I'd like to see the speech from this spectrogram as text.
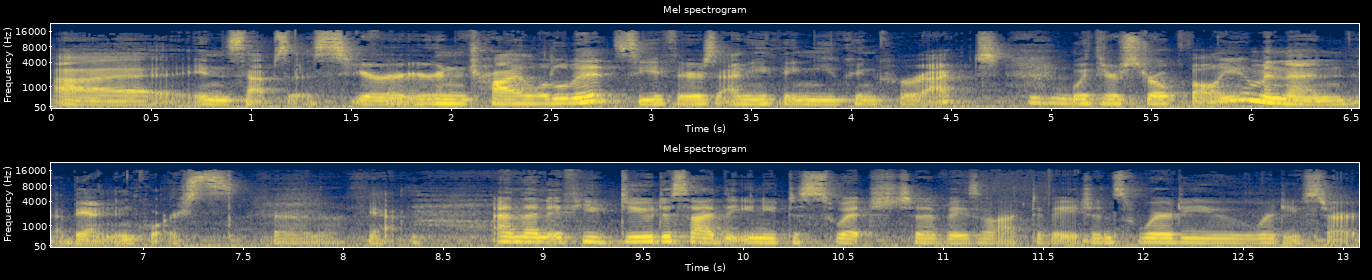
uh, in sepsis. You're you're going to try a little bit, see if there's anything you can correct with your stroke volume, and then abandon course. Fair enough. Yeah. And then if you do decide that you need to switch to vasoactive agents, where do you where do you start?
